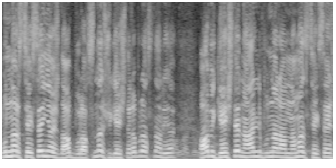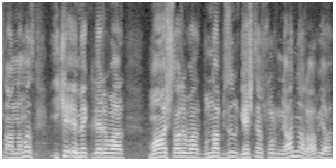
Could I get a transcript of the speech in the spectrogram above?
Bunlar 80 yaşında abi bıraksınlar şu gençlere bıraksınlar ya. Abi gençlerin halini bunlar anlamaz. 80 yaşında anlamaz. İki emeklileri var. Maaşları var. Bunlar bizim gençten sorun ne anlar abi ya?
